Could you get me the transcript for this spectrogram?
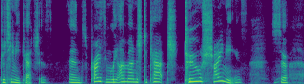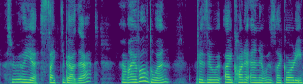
Dratini catches. And surprisingly, I managed to catch two shinies. So I was really uh, psyched about that. Um, I evolved one because I caught it and it was like already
